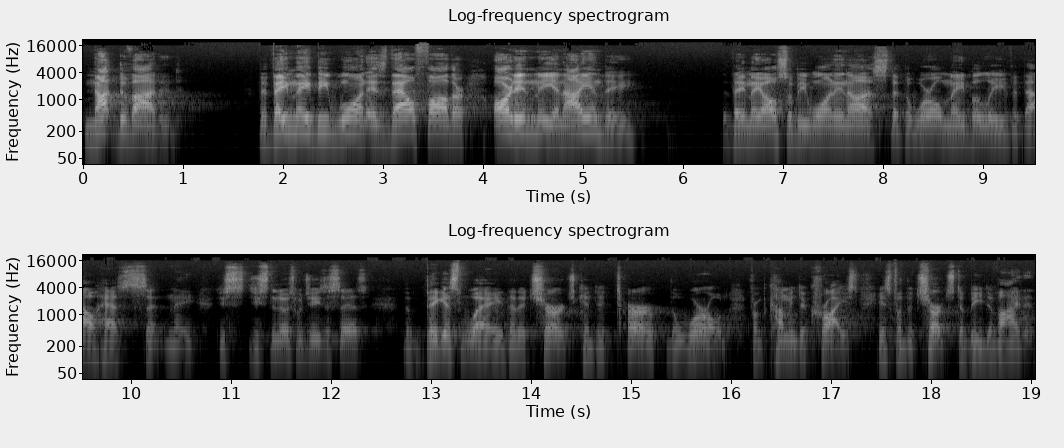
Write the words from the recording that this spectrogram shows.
not divided that they may be one as thou, Father, art in me and I in thee, that they may also be one in us, that the world may believe that thou hast sent me. Do you, do you notice what Jesus says? The biggest way that a church can deter the world from coming to Christ is for the church to be divided.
